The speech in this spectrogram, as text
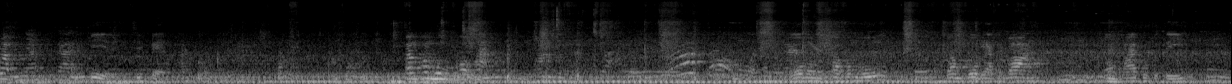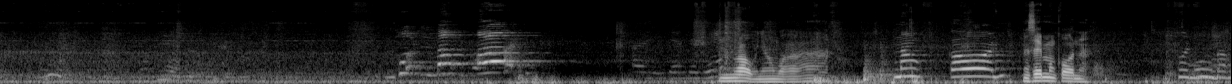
ปั๊มยังกัน ที่สิบแปดพันปั๊มข้าวหมูบ่ผ่านโอ้มันเข้าคำมุ้งปั๊มพวกรัฐบาลต้องขายปกติพุ่นบังกรมันเว่าหยังวะมังกรไม่ใช่มังกรนะพุ่นบัง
